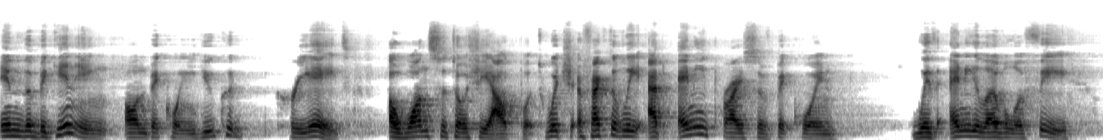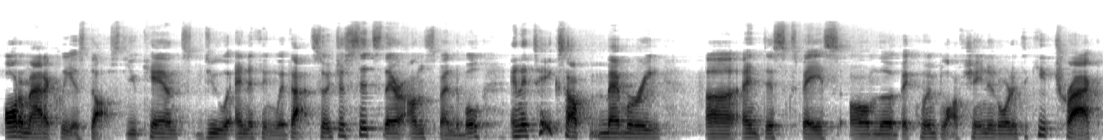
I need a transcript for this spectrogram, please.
In the beginning on Bitcoin, you could create a one Satoshi output, which effectively at any price of Bitcoin with any level of fee automatically is dust. You can't do anything with that. So it just sits there unspendable, and it takes up memory uh, and disk space on the Bitcoin blockchain in order to keep track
